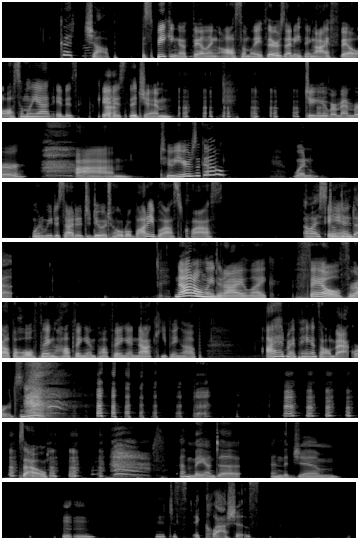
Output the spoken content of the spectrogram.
Good job. Speaking of failing awesomely, if there's anything I fail awesomely at, it is it is the gym. Do you remember um 2 years ago when when we decided to do a total body blast class? Oh, I still do that. Not only did I like fail throughout the whole thing, huffing and puffing and not keeping up, I had my pants on backwards. so, Amanda and the gym. Mm-mm. It just it clashes.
